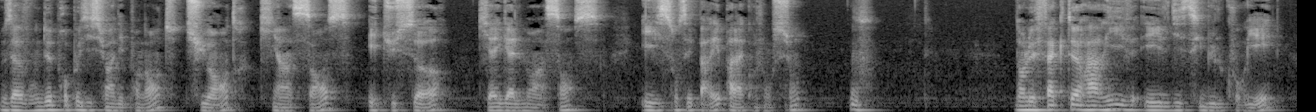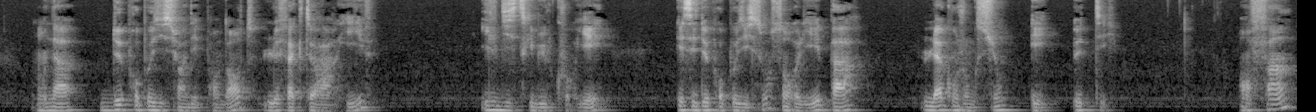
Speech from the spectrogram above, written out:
nous avons deux propositions indépendantes, tu entres, qui a un sens, et tu sors, qui a également un sens, et ils sont séparés par la conjonction ou. Dans le facteur arrive et il distribue le courrier, on a deux propositions indépendantes, le facteur arrive, il distribue le courrier, et ces deux propositions sont reliées par la conjonction et, et. Enfin,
